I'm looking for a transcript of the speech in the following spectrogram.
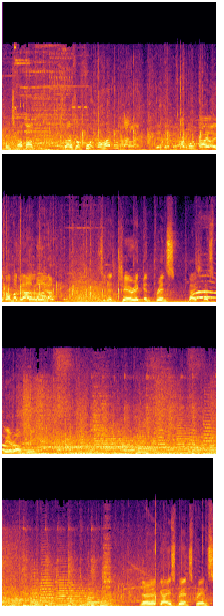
points. Habang Starstruck 4, oh, habol tayo. Habol tayo. Ito, maglalaro na. Sina Jeric and Prince. Guys, let's play round 3. Derek, guys, Prince, Prince.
